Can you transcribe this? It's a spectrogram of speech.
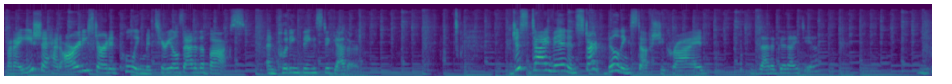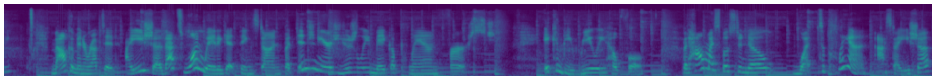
But Aisha had already started pulling materials out of the box and putting things together. Just dive in and start building stuff, she cried. Is that a good idea? Maybe? Malcolm interrupted. Aisha, that's one way to get things done, but engineers usually make a plan first. It can be really helpful. But how am I supposed to know what to plan? asked Aisha.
